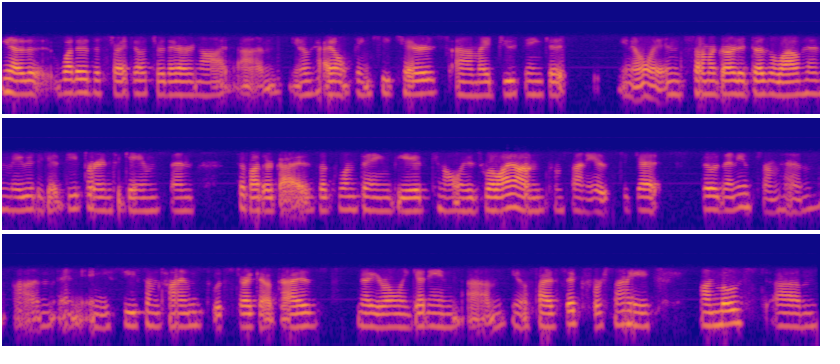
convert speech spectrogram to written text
you know, the, whether the strikeouts are there or not, um, you know, I don't think he cares. Um, I do think it, you know, in some regard, it does allow him maybe to get deeper into games than some other guys. That's one thing the A's can always rely on from Sonny is to get those innings from him. Um, and and you see sometimes with strikeout guys, you know, you're only getting um, you know five six for Sonny. On most um,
